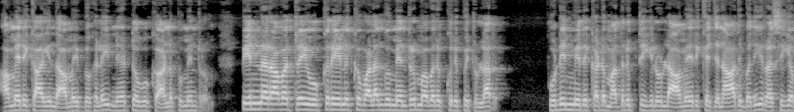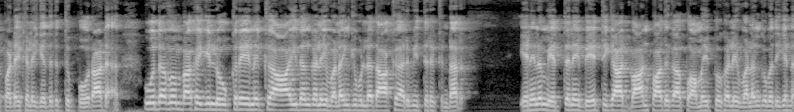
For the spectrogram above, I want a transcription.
அமெரிக்கா இந்த அமைப்புகளை நேட்டோவுக்கு அனுப்பும் என்றும் பின்னர் அவற்றை உக்ரைனுக்கு வழங்கும் என்றும் அவர் குறிப்பிட்டுள்ளார். புடின் மீது கடும் அதிருப்தியில் உள்ள அமெரிக்க ஜனாதிபதி ரஷ்ய படைகளை எதிர்த்து போராட உதவும் வகையில் உக்ரைனுக்கு ஆயுதங்களை வழங்கியுள்ளதாக அறிவித்திருக்கின்றார். எனினும் எத்தனை பேட்டிகாட் வான் பாதுகாப்பு அமைப்புகளை வழங்குவது என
